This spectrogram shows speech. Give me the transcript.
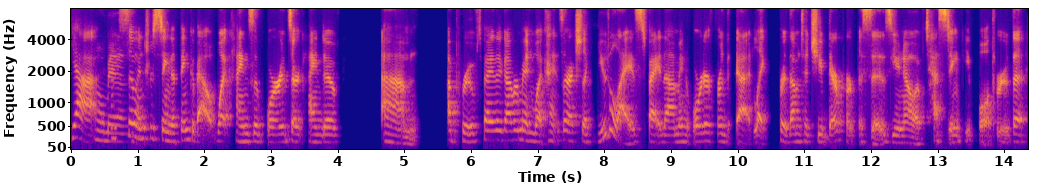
yeah, oh, it's so interesting to think about what kinds of words are kind of um, approved by the government, and what kinds are actually like utilized by them in order for that, like for them to achieve their purposes. You know, of testing people through the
